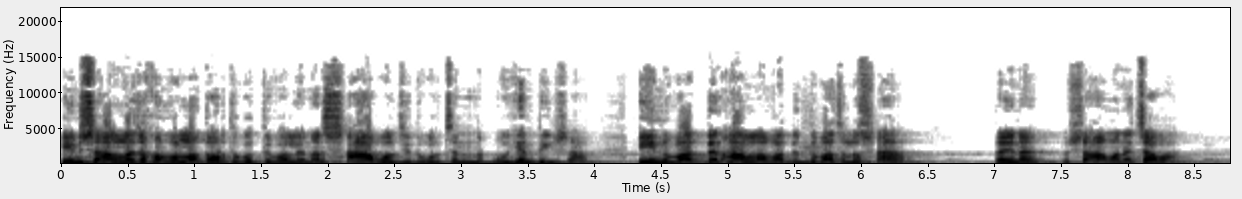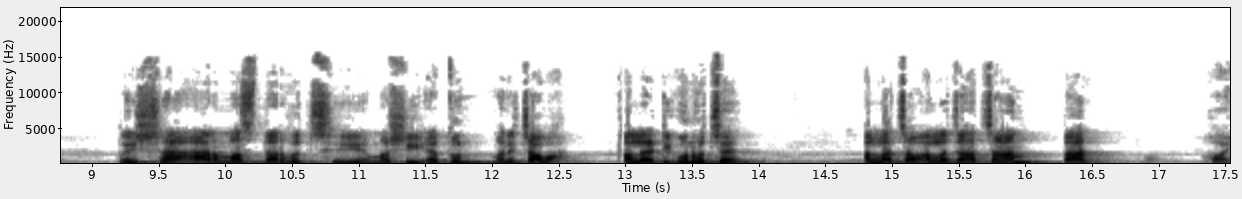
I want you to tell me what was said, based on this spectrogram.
ইনশা আল্লাহ যখন বললাম তো অর্থ করতে পারলেন। আর শাহ বলছি তো বলছেন না। ওইখান থেকে শাহ। ইন বাদ দেন, আল্লাহ বাদ দেন, তো বাঁচলো শাহ। তাই না? তো শাহ মানে চাওয়া। তো এই শাহ আর মাসদার হচ্ছে মাসি এতুন মানে চাওয়া। আল্লাহ একটি গুণ হচ্ছে আল্লাহ চাও আল্লাহ যা চান তা হয়।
